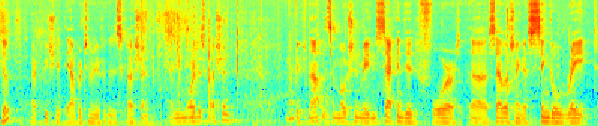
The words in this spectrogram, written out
yep. I appreciate the opportunity for the discussion. Any more discussion? If not, it's a motion made and seconded for uh, establishing a single rate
